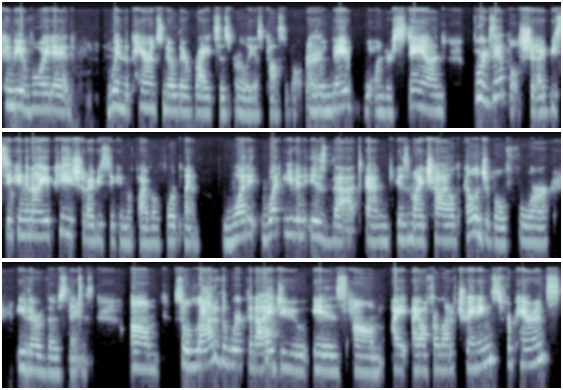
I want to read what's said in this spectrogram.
can be avoided when the parents know their rights as early as possible Right. and when they really understand for example should i be seeking an iep should i be seeking a 504 plan what it, what even is that? And is my child eligible for either of those things? Um, so a lot of the work that i do is um, I, I offer a lot of trainings for parents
